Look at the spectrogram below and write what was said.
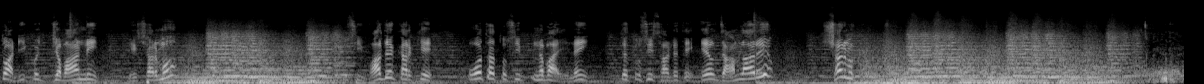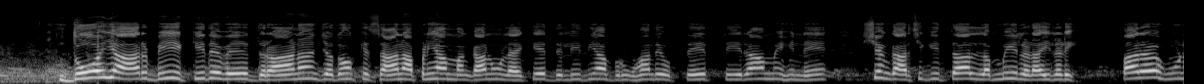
ਤੁਹਾਡੀ ਕੋਈ ਜ਼ਬਾਨ ਨਹੀਂ। ਬੇਸ਼ਰਮੋ। ਤੁਸੀਂ ਵਾਅਦੇ ਕਰਕੇ, ਉਹ ਤਾਂ ਤੁਸੀਂ ਨਿਭਾਏ ਨਹੀਂ ਤੇ ਤੁਸੀਂ ਸਾਡੇ ਤੇ ਇਹ ਇਲਜ਼ਾਮ ਲਾ ਰਹੇ ਹੋ। ਸ਼ਰਮ ਕਰੋ। 2020-21 ਦੇ ਵੇ, ਦੌਰਾਨ ਜਦੋਂ ਕਿਸਾਨ ਆਪਣੀਆਂ ਮੰਗਾਂ ਨੂੰ ਲੈ ਕੇ ਦਿੱਲੀ ਦੀਆਂ ਬਰੂਹਾਂ ਦੇ ਉੱਤੇ 13 ਮਹੀਨੇ ਸੰਘਰਸ਼ ਕੀਤਾ, ਲੰਮੀ ਲੜਾਈ ਲੜੀ। ਪਰ ਹੁਣ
